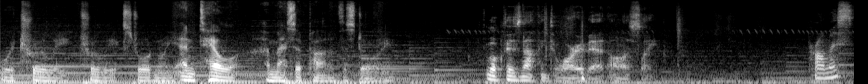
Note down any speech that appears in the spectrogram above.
were truly, truly extraordinary and tell a massive part of the story. Look, there's nothing to worry about, honestly. Promise?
